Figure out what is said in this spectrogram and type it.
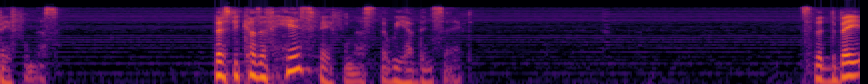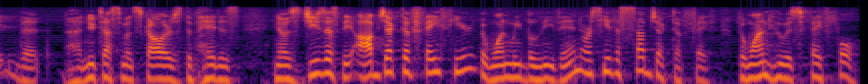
faithfulness. That it's because of his faithfulness that we have been saved. So the debate that uh, New Testament scholars debate is, you know, is Jesus the object of faith here, the one we believe in, or is he the subject of faith, the one who is faithful?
